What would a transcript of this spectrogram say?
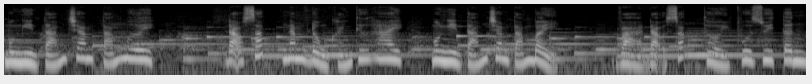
1880, đạo sắc năm Đồng Khánh thứ hai 1887 và đạo sắc thời vua Duy Tân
